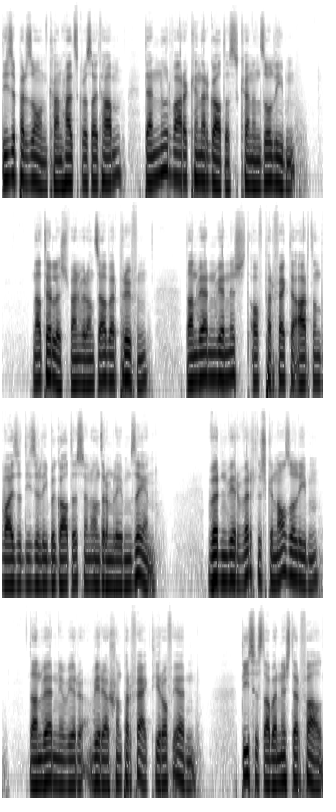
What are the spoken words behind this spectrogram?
Diese Person kann Heilsgewissheit haben, denn nur wahre Kinder Gottes können so lieben. Natürlich, wenn wir uns selber prüfen, dann werden wir nicht auf perfekte Art und Weise diese Liebe Gottes in unserem Leben sehen. Würden wir wirklich genauso lieben, dann wären wir, wir ja schon perfekt hier auf Erden. Dies ist aber nicht der Fall.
